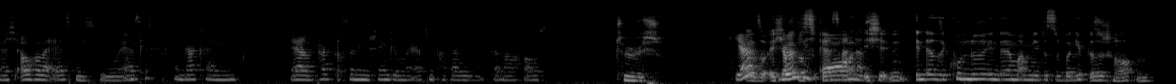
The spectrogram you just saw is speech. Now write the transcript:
Ja, ich auch, aber er ist nicht so. Er ist gar kein. Er packt auch seine Geschenke immer erst ein paar Tage danach aus. Tschüss. Ja, also ich habe das vor, anders. ich, in, in der Sekunde, in der man mir das übergibt, ist es schon offen.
